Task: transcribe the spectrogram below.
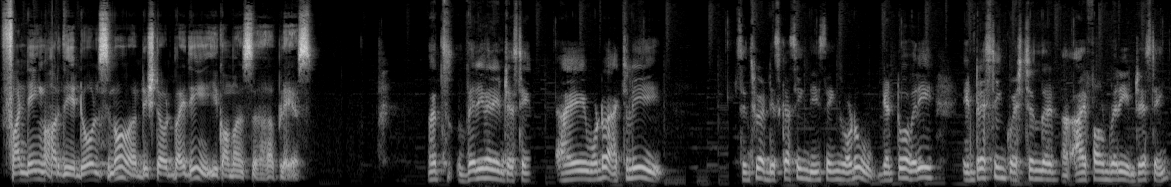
funding or the doles you know dished out by the e-commerce uh, players. That's very very interesting. I want to actually since we are discussing these things want to get to a very interesting question that i found very interesting.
